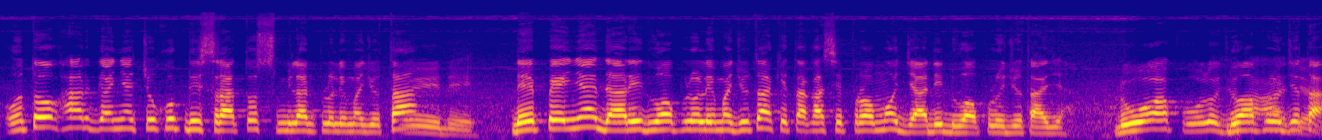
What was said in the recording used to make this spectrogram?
Untuk harganya cukup di 195 juta. Widih. DP-nya dari 25 juta kita kasih promo jadi 20 juta aja. 20 juta 20 aja. juta.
